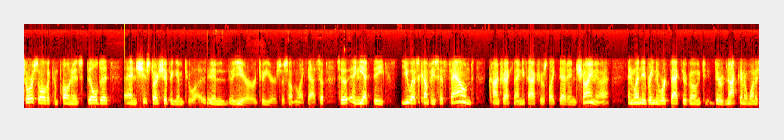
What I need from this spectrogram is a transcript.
source all the components, build it, and sh- start shipping them to us in a year or two years or something like that. So, so, and yet the U.S. companies have found contract manufacturers like that in China and when they bring the work back, they're going to they're not going to want to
